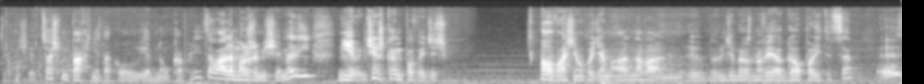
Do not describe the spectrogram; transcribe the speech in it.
Coś, mi się, coś mi pachnie taką jedną kaplicą, ale może mi się myli. Nie wiem, ciężko mi powiedzieć. O, właśnie, bo powiedziałem o Nawalnym. Y, Będziemy rozmawiać o geopolityce. Y,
